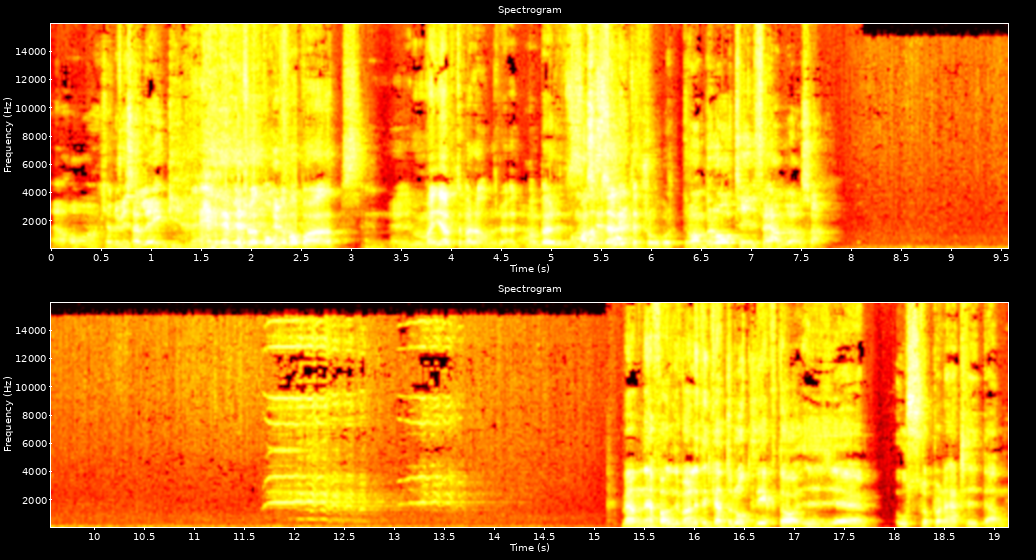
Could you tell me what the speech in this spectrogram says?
Jaha, kan du visa lägg? Nej, nej, men jag tror att många var bara att man hjälpte varandra. Man, började, Om man, man ställde lite frågor. Det var en bra tid för hemlösa. Men i alla fall, det var en liten katt och råttlek då i eh, Oslo på den här tiden.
